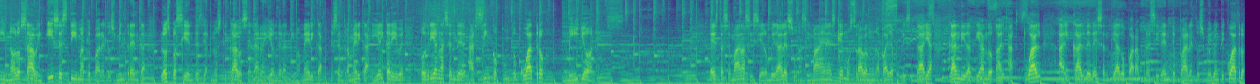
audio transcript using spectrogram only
y no lo saben y se estima que para el 2030 los pacientes diagnosticados en la región de Latinoamérica, de Centroamérica y el Caribe podrían ascender a 5.4 millones. Esta semana se hicieron virales unas imágenes que mostraban una valla publicitaria candidateando al actual alcalde de Santiago para presidente para el 2024,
